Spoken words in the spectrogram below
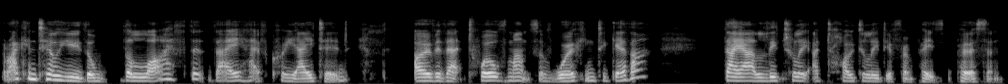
But I can tell you the, the life that they have created over that 12 months of working together, they are literally a totally different piece, person.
